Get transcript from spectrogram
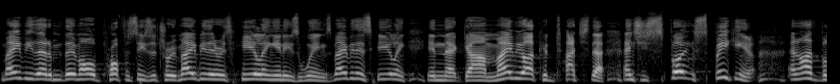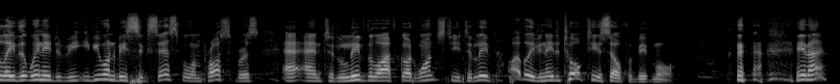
maybe that them old prophecies are true. Maybe there is healing in his wings. Maybe there's healing in that garment. Maybe I could touch that. And she spoke, speaking it. And I believe that we need to be, if you want to be successful and prosperous and, and to live the life God wants you to live, I believe you need to talk to yourself a bit more. you know,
